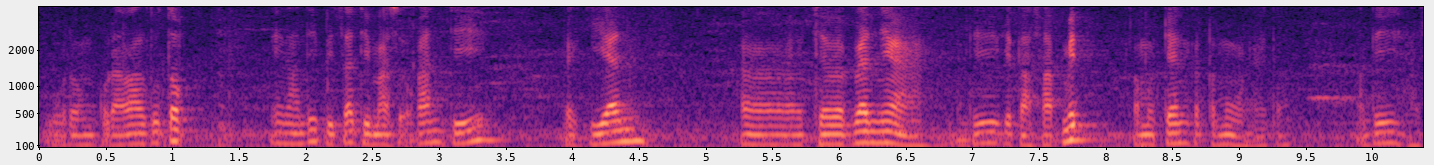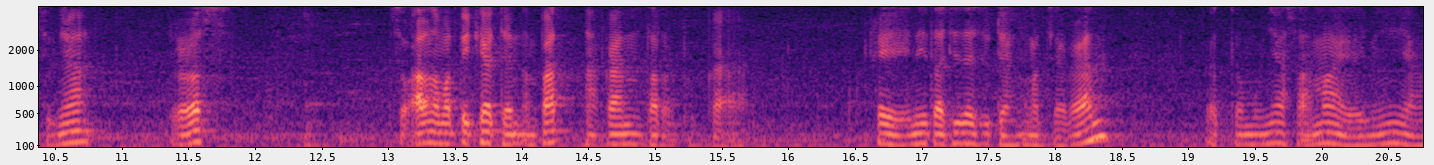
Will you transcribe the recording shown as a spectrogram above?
kurung kurawal tutup. Ini nanti bisa dimasukkan di bagian uh, jawabannya. Nanti kita submit kemudian ketemu ya itu. Nanti hasilnya terus. Soal nomor 3 dan 4 akan terbuka. Oke ini tadi saya sudah mengerjakan. Ketemunya sama ya ini yang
